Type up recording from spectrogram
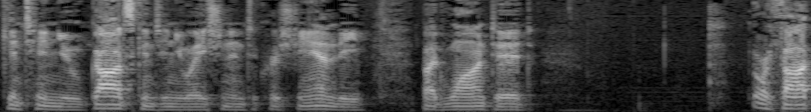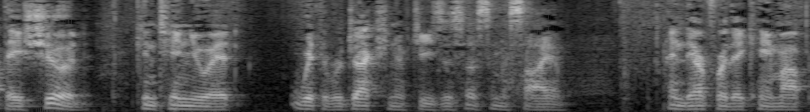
continue God's continuation into Christianity, but wanted or thought they should continue it with the rejection of Jesus as the Messiah. And therefore they came up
